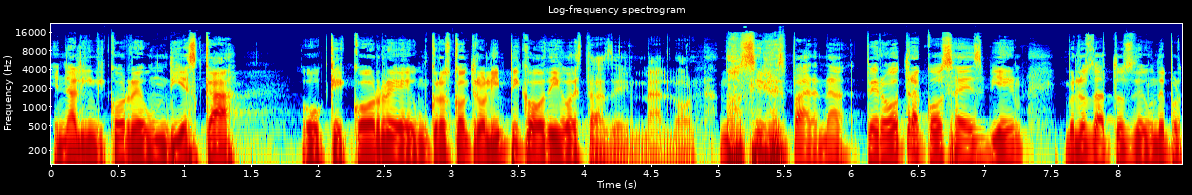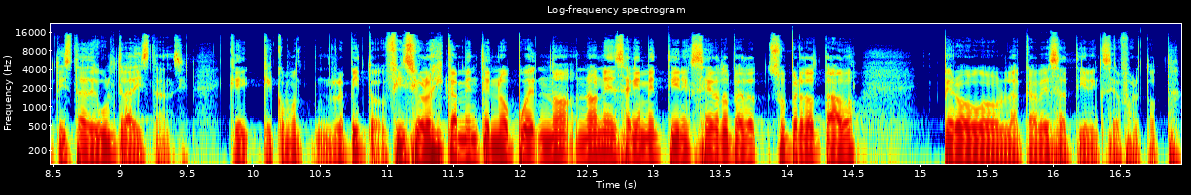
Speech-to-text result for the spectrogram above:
en alguien que corre un 10K o que corre un cross country olímpico, digo, estás de la lona, no sirves para nada. Pero otra cosa es bien ver los datos de un deportista de ultradistancia, que, que como repito, fisiológicamente no, puede, no, no necesariamente tiene que ser superdotado, pero la cabeza tiene que ser fuertota.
